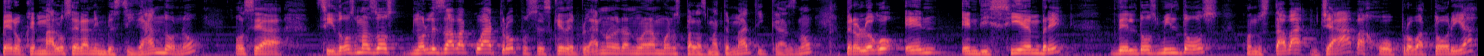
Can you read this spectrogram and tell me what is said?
pero qué malos eran investigando, ¿no? O sea, si dos más dos no les daba cuatro, pues es que de plano eran, no eran buenos para las matemáticas, ¿no? Pero luego en, en diciembre del 2002, cuando estaba ya bajo probatoria,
